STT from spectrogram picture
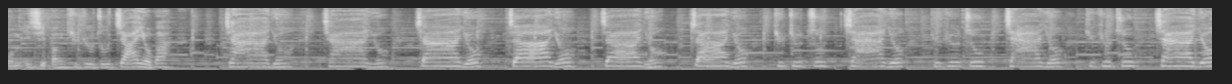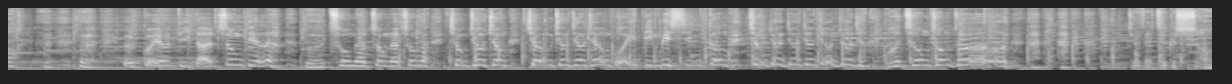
我们一起帮 QQ 猪加油吧！加油，加油，加油，加油，加油，加油！QQ 猪加油！QQ 猪加油！QQ 猪加油！快要抵达终点了！呃，冲啊冲啊冲啊，冲冲冲冲冲冲冲！我一定会成功！冲冲冲冲冲冲冲！我冲冲冲！就在这个时候，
